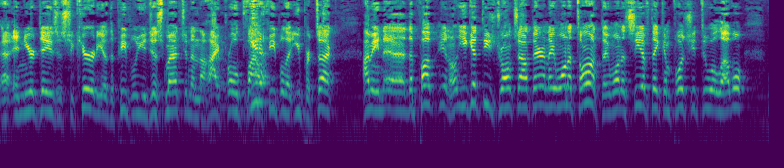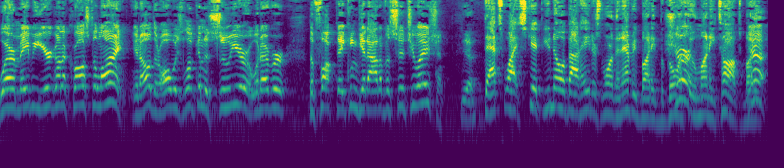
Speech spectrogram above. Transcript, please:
uh, in your days of security of the people you just mentioned and the high profile You know- people that you protect. I mean, uh, the pub. You know, you get these drunks out there and they want to taunt. They want to see if they can push you to a level where maybe you're going to cross the line. You know, they're always looking to sue you or whatever the fuck they can get out of a situation. Yeah. That's why, Skip, you know about haters more than everybody, but going Sure. through money talks, buddy. Yeah.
